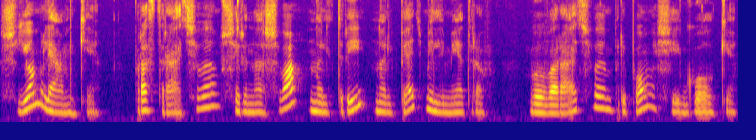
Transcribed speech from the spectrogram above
Шьем лямки, прострачиваем, ширина шва 0,3-0,5 мм, выворачиваем при помощи иголки.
